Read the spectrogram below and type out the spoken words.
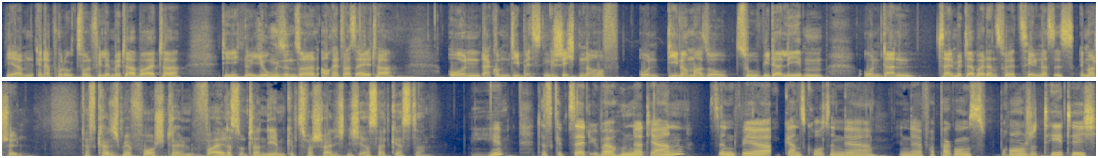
Wir haben in der Produktion viele Mitarbeiter, die nicht nur jung sind, sondern auch etwas älter. Und da kommen die besten Geschichten auf. Und die nochmal so zu wiederleben und dann seinen Mitarbeitern zu erzählen, das ist immer schön. Das kann ich mir vorstellen, weil das Unternehmen gibt es wahrscheinlich nicht erst seit gestern. Nee, das gibt es seit über 100 Jahren. Sind wir ganz groß in der, in der Verpackungsbranche tätig.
